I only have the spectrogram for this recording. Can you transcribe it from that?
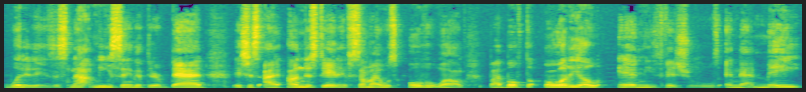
what it is. It's not me saying that they're bad. It's just I understand if somebody was overwhelmed by both the audio and these visuals, and that may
